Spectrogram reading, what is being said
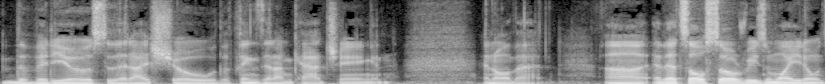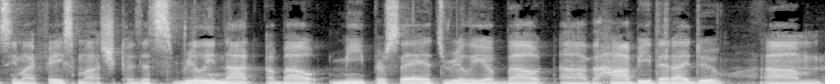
the videos so that I show the things that I'm catching and and all that. Uh, and that's also a reason why you don't see my face much because it's really not about me per se. It's really about uh, the hobby that I do. Um,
